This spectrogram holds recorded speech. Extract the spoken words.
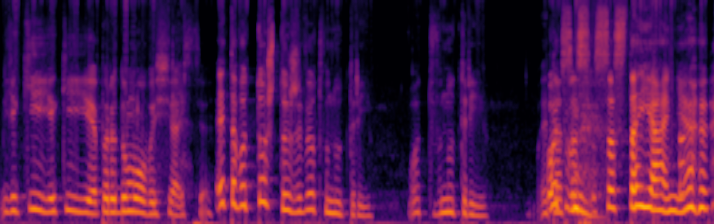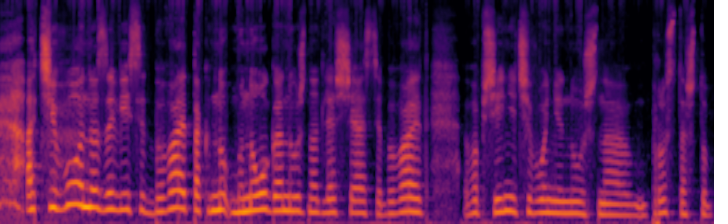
які, які є передумови щастя? Это вот то, что живет внутри. Вот внутри. Это Вот вн- состояние. От чего оно зависит? Бывает так ну, много нужно для счастья, бывает вообще ничего не нужно, просто чтобы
